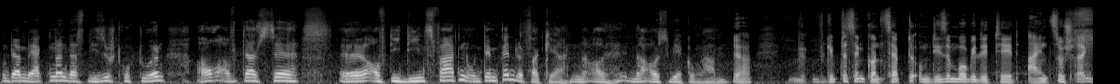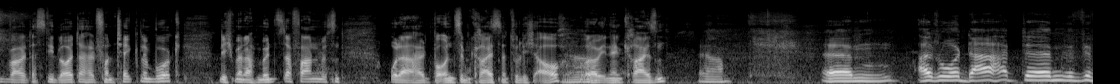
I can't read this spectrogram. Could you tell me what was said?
Und da merkt man, dass diese Strukturen auch auf, das, äh, äh, auf die Dienstfahrten und den Pendelverkehr eine, Au- eine Auswirkung haben. Ja. Gibt es denn Konzepte, um diese Mobilität einzuschränken, weil dass die Leute halt von Tecklenburg nicht mehr nach Münster fahren müssen oder halt bei uns im Kreis natürlich auch oder in den Kreisen? Ja. Ähm, also da hat, w-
